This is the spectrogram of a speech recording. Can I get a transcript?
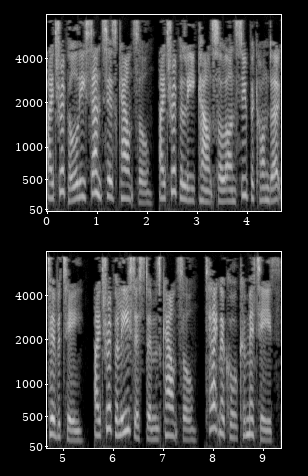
IEEE Sensors Council, IEEE Council on Superconductivity, IEEE Systems Council, Technical Committees.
